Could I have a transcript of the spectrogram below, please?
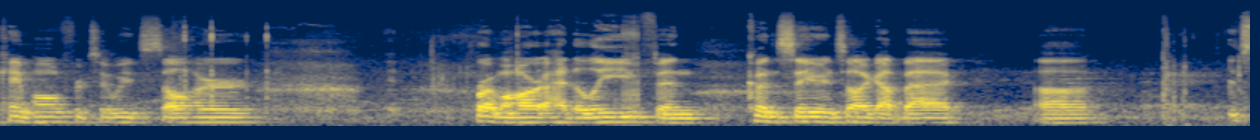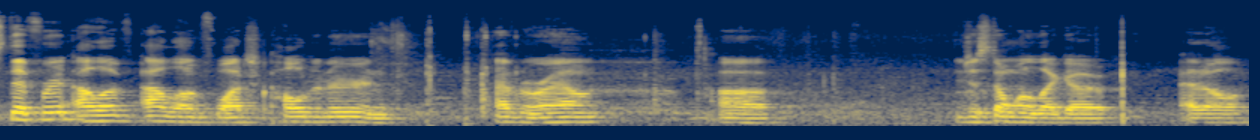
Came home for two weeks, saw her, broke my heart. I had to leave and couldn't see her until I got back. Uh, it's different. I love I love watching holding her and having her around. Uh, you just don't want to let go at all.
